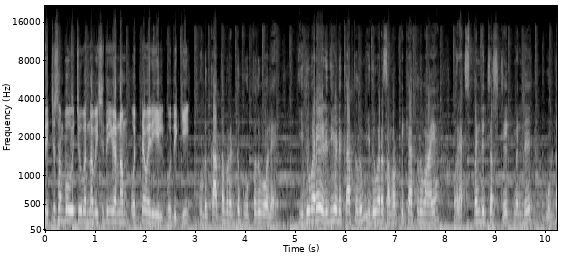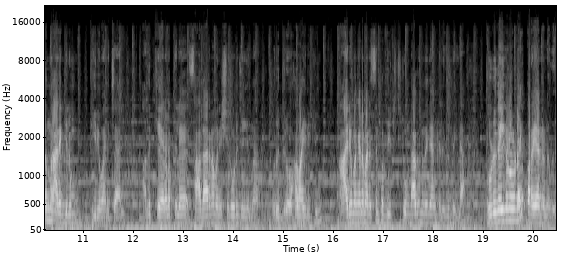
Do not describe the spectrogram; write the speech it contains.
തെറ്റു സംഭവിച്ചുവെന്ന വിശദീകരണം ഒറ്റവരിയിൽ ഒതുക്കി. കൊടുക്കാത്ത ബ്രെഡ് പൂത്തതുപോലെ ഇതുവരെ എഴുതിയെടുക്കാത്തതും ഇതുവരെ സമർപ്പിക്കാത്തതുമായ ഒരു എക്സ്പെൻഡിച്ചർ സ്റ്റേറ്റ്മെന്റ് ഉണ്ടെന്ന് ആരെങ്കിലും തീരുമാനിച്ചാൽ അത് കേരളത്തിലെ സാധാരണ മനുഷ്യരോട് ചെയ്യുന്ന ഒരു ദ്രോഹമായിരിക്കും. ആരും അങ്ങനെ മനസ്സിൽ പ്രതീക്ഷിച്ചിട്ടുണ്ടാകുമെന്ന് ഞാൻ കരുതുന്നില്ല. തൊഴുകൈകളോടെ പറയാനുള്ളത്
